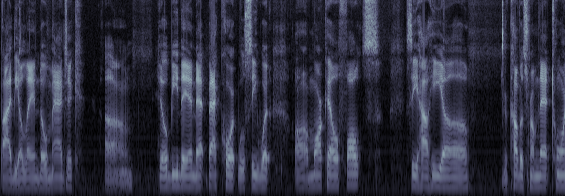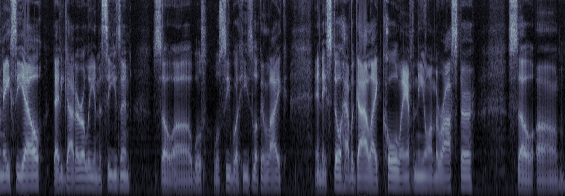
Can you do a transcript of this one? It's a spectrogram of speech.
by the Orlando Magic. Um, he'll be there in that backcourt. We'll see what uh, Fultz, see how he uh, recovers from that torn ACL that he got early in the season. So uh, we'll we'll see what he's looking like. And they still have a guy like Cole Anthony on the roster. So um,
